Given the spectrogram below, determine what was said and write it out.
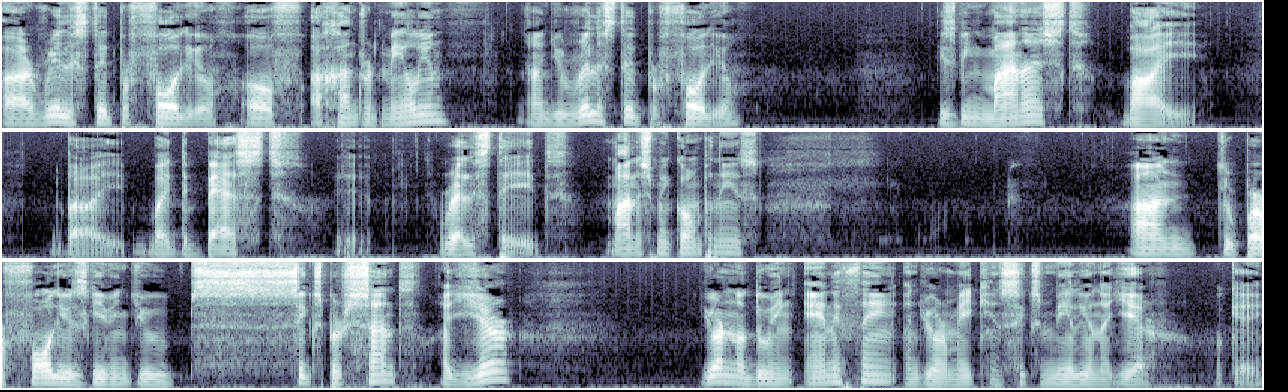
a real estate portfolio of a hundred million and your real estate portfolio is being managed by by by the best uh, real estate management companies. And your portfolio is giving you 6% a year. You are not doing anything and you are making 6 million a year okay?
